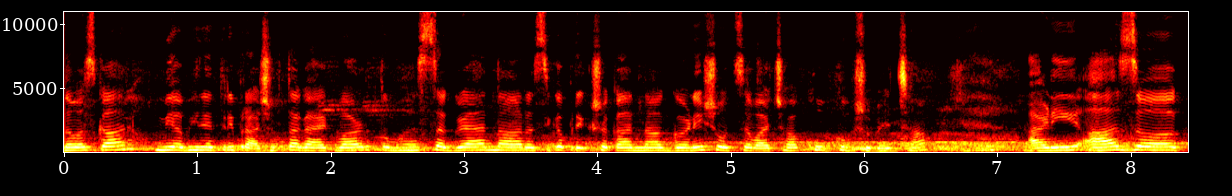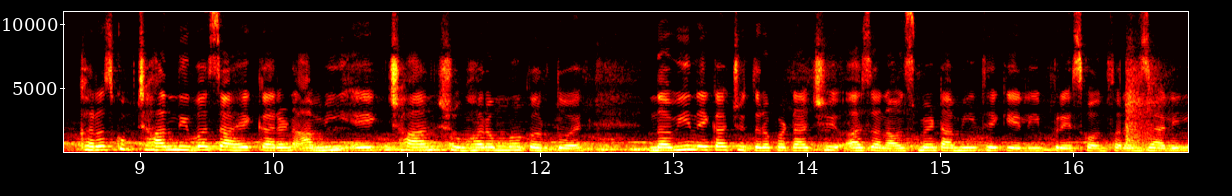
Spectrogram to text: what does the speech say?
नमस्कार मी अभिनेत्री प्राजक्ता गायकवाड. तुम्हा सगळ्यांना रसिक प्रेक्षकांना गणेशोत्सवाच्या खूप खूप शुभेच्छा. आणि आज खरंच खूप छान दिवस आहे कारण आम्ही एक छान शुभारंभ करतो आहे नवीन एका चित्रपटाची आज अनाऊन्समेंट आम्ही इथे केली प्रेस कॉन्फरन्स झाली.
